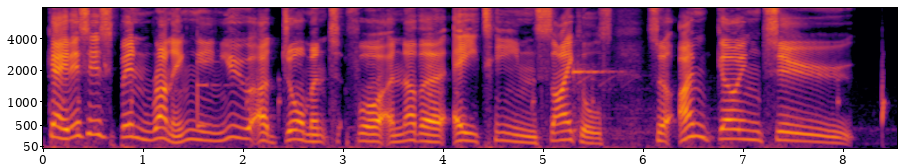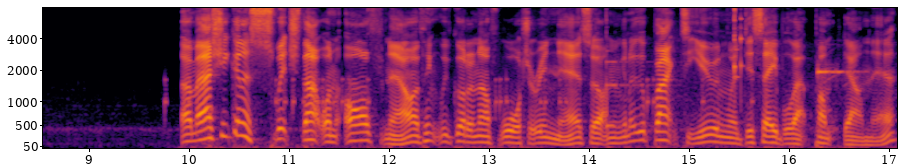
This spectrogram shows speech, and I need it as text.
Okay, this has been running, and you are dormant for another 18 cycles. So I'm going to... I'm actually going to switch that one off now. I think we've got enough water in there. So I'm going to go back to you and we'll disable that pump down there.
